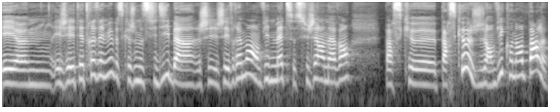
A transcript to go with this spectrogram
Euh, et, j'ai été très émue parce que je me suis dit ben j'ai vraiment envie de mettre ce sujet en avant parce que parce que j'ai envie qu'on en parle.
